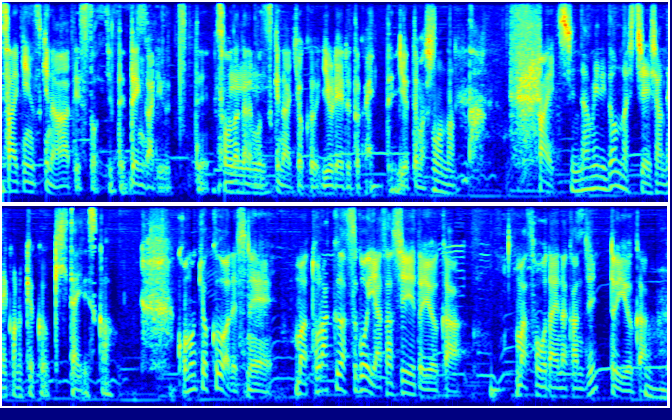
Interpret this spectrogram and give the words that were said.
最近好きなアーティストって言ってデンガリュウっつってその中でも好きな曲「揺れる」とか言って言ってました。そうなんだ。はい。ちなみにどんなシチュエーションでこの曲を聴きたいですか？この曲はですねまあトラックがすごい優しいというかまあ壮大な感じというか、うん。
